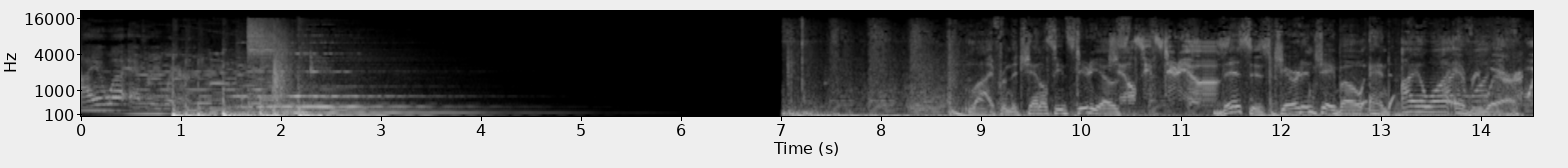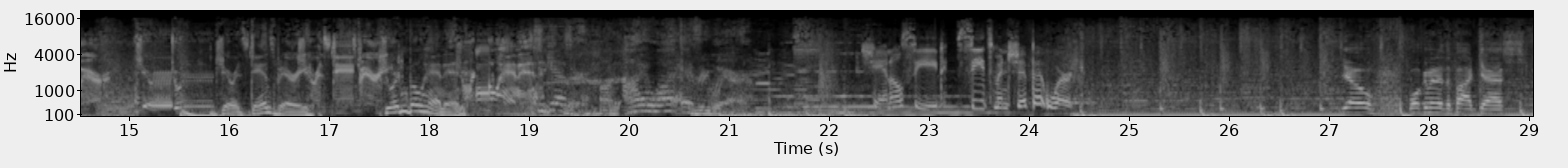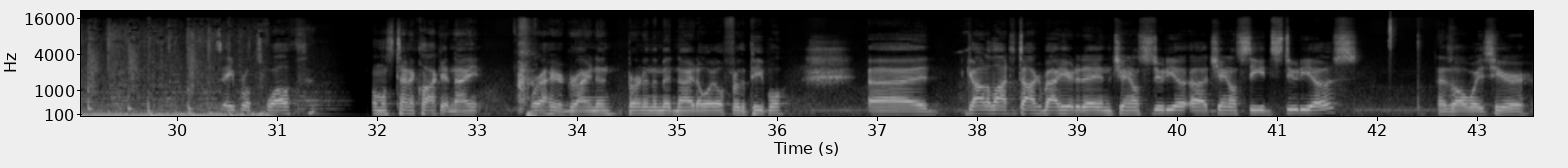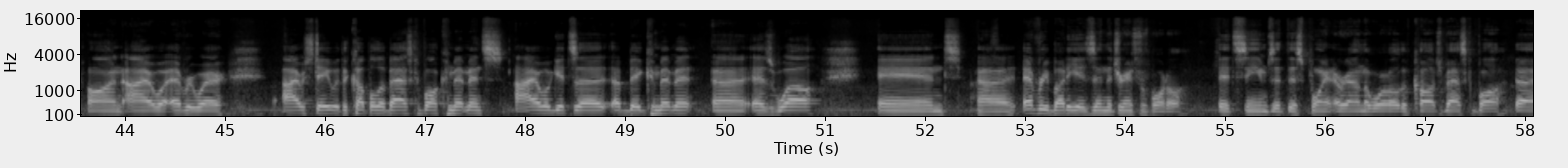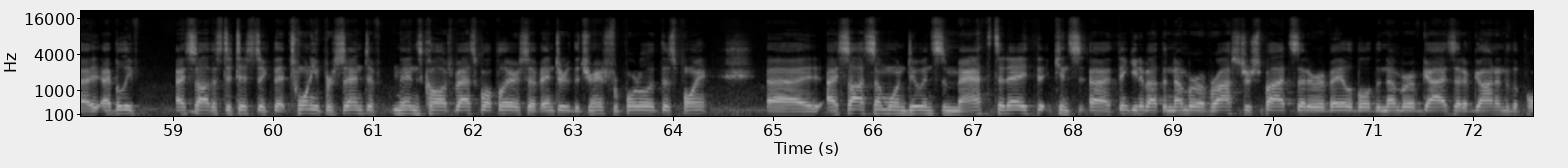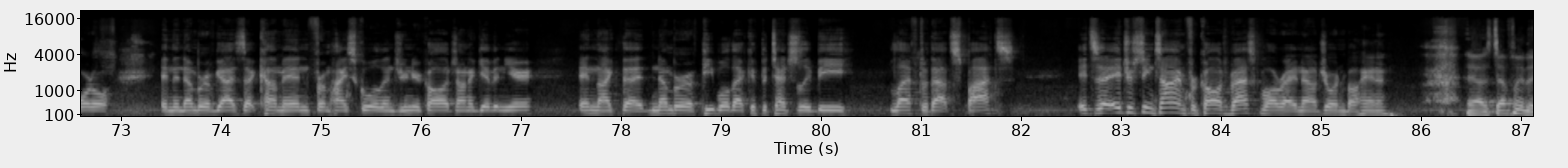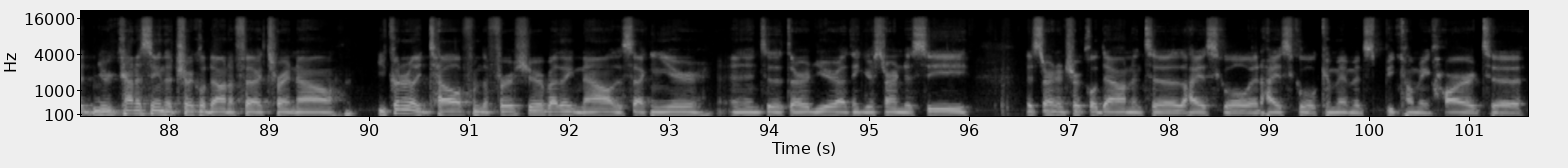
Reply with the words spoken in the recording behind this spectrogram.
Iowa Everywhere. Live from the Channel Seed Studios. Channel Seed Studios. This is Jared and J-Bo and Iowa, Everywhere. Where? Jared, Jared Stansbury. Jared Stansbury. Jordan Bohannon. Jordan Bohannon. Together on Iowa Everywhere. Channel Seed. Seedsmanship at work. Yo, welcome into the podcast. It's April 12th, almost 10 o'clock at night. We're out here grinding, burning the midnight oil for the people. Uh, got a lot to talk about here today in the Channel Studio, uh, Channel Seed Studios. As always, here on Iowa Everywhere. Iowa State with a couple of basketball commitments. Iowa gets a, a big commitment uh, as well. And uh, everybody is in the transfer portal, it seems, at this point around the world of college basketball. Uh, I believe I saw the statistic that 20% of men's college basketball players have entered the transfer portal at this point. Uh, I saw someone doing some math today, th- uh, thinking about the number of roster spots that are available, the number of guys that have gone into the portal, and the number of guys that come in from high school and junior college on a given year, and like the number of people that could potentially be left without spots. It's an interesting time for college basketball right now, Jordan Bohannon. Yeah, it's definitely the you're kind of seeing the trickle down effect right now. You couldn't really tell from the first year, but I think now the second year and into the third year, I think you're starting to see it's starting to trickle down into the high school and high school commitments becoming hard to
